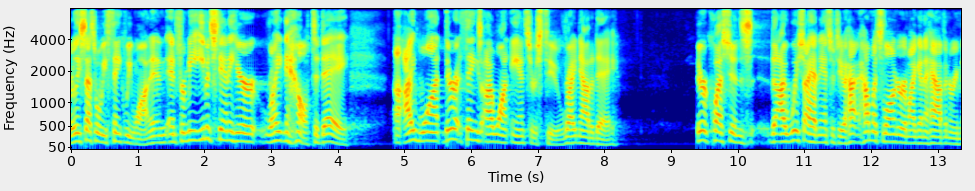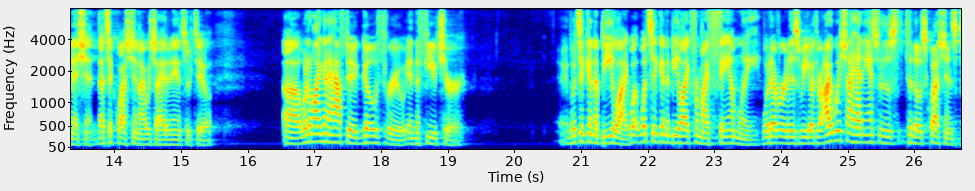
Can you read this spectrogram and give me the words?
Or at least that's what we think we want. And, and for me, even standing here right now, today, I want, there are things I want answers to right now, today. There are questions that I wish I had an answer to. How, how much longer am I going to have in remission? That's a question I wish I had an answer to. Uh, what am I going to have to go through in the future? What's it going to be like? What, what's it going to be like for my family? Whatever it is we go through. I wish I had answers to those questions.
